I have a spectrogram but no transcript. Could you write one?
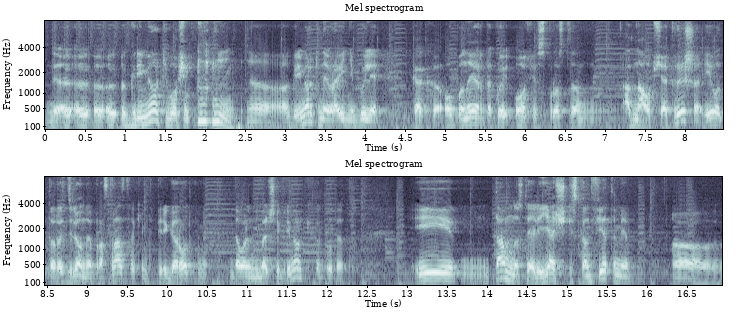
гримерки, в общем, гримерки на Евровидении были как open air такой офис, просто одна общая крыша и вот разделенное пространство какими-то перегородками, довольно небольшие гримерки, как вот это. И там у нас стояли ящики с конфетами, э,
